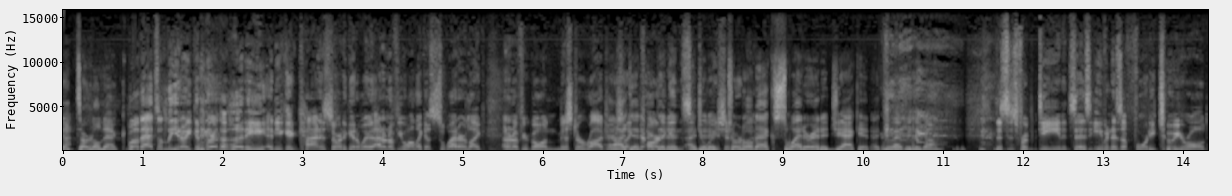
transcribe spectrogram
a turtleneck. Well, that's what you know. You can wear the hoodie, and you can kind of sort of get away. I don't know if you want like a sweater. Like I don't know if you're going Mister Rogers I like did, cardigan I did a. I did a turtleneck, sweater, and a jacket. I threw everything on. this is from Dean. It says, even as a 42 year old,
